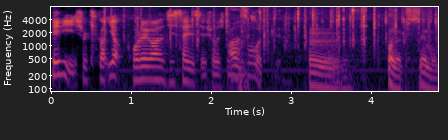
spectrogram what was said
ケリー初期化、いや、これが実際ですよ、正直。あ、そうだっけ？うん。まだきついもんな。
